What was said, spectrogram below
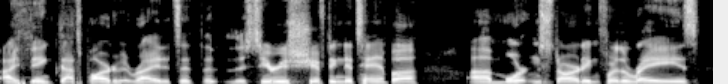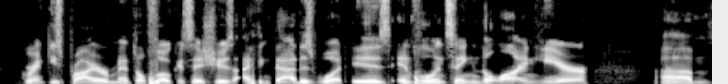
I think that's part of it, right? It's at the, the series shifting to Tampa, uh, Morton starting for the Rays, Greinke's prior mental focus issues. I think that is what is influencing the line here. Um,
